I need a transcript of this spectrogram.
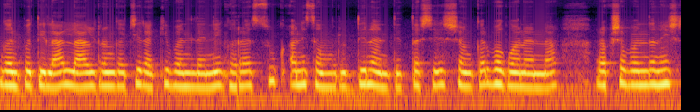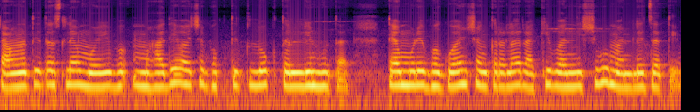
गणपतीला लाल रंगाची राखी बांधल्याने घरात सुख आणि समृद्धी नांदते. तसेच शंकर भगवानांना रक्षाबंधन हे श्रावणात येत असल्यामुळे भ महादेवाच्या भक्तीत लोक तल्लीन होतात. त्यामुळे भगवान शंकराला राखी बांधणे शुभ मानले जाते.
